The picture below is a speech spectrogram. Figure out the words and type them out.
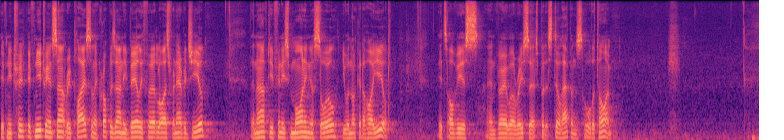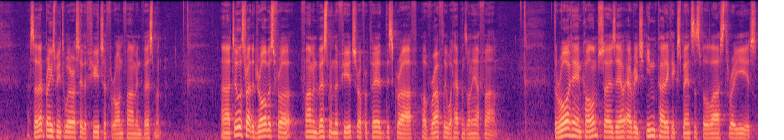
If, nutri if nutrients aren't replaced and the crop is only barely fertilised for an average yield, then after you finish mining your soil, you will not get a high yield. It's obvious and very well researched, but it still happens all the time. So that brings me to where I see the future for on-farm investment. Uh, to illustrate the drivers for farm investment in the future, I've prepared this graph of roughly what happens on our farm. The right-hand column shows our average in-paddock expenses for the last three years.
